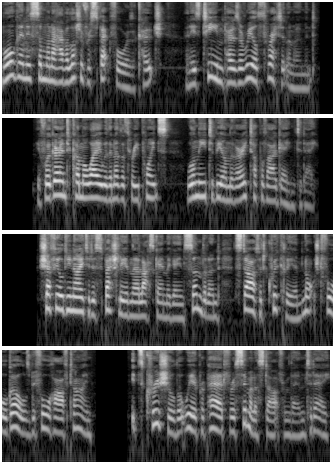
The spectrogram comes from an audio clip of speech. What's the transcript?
Morgan is someone I have a lot of respect for as a coach, and his team pose a real threat at the moment. If we're going to come away with another three points, we'll need to be on the very top of our game today. Sheffield United, especially in their last game against Sunderland, started quickly and notched four goals before half time. It's crucial that we are prepared for a similar start from them today,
